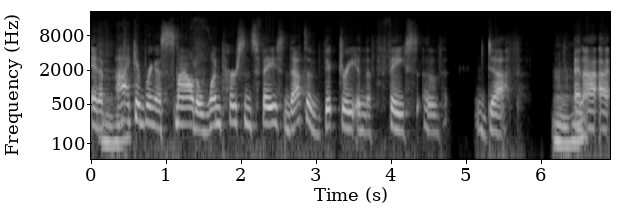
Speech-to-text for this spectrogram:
And if mm-hmm. I can bring a smile to one person's face, that's a victory in the face of death. Mm-hmm. And I, I,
